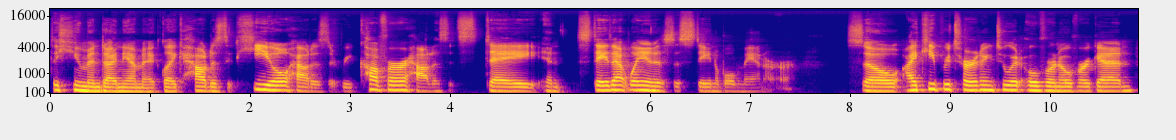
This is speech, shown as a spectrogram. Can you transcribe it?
the human dynamic. Like, how does it heal? How does it recover? How does it stay and stay that way in a sustainable manner? So I keep returning to it over and over again.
